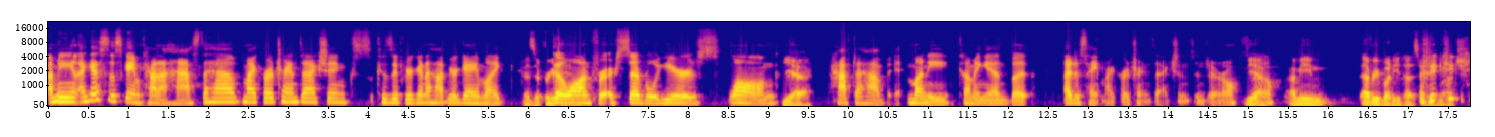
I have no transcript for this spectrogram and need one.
I mean, I guess this game kind of has to have microtransactions because if you're gonna have your game like As a free go game. on for several years long, yeah, have to have money coming in. But I just hate microtransactions in general. So. Yeah, I mean, everybody does pretty much.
